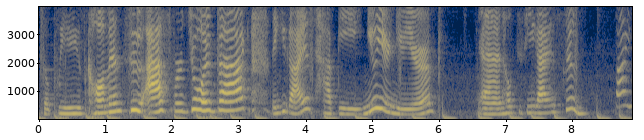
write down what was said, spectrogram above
So please comment to ask for Joy back. Thank you guys. Happy New Year, New Year. And hope to see you guys soon. Bye.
